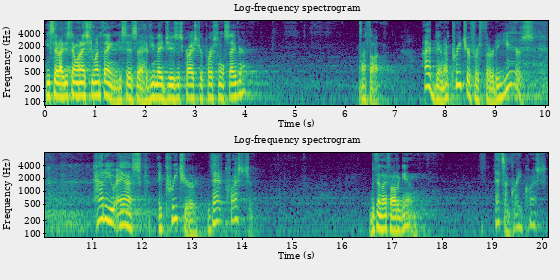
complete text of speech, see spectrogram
He said, I just want to ask you one thing. He says, uh, Have you made Jesus Christ your personal Savior? I thought, I've been a preacher for 30 years. How do you ask a preacher that question? But then I thought again, that's a great question.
